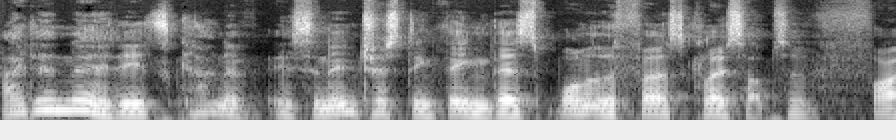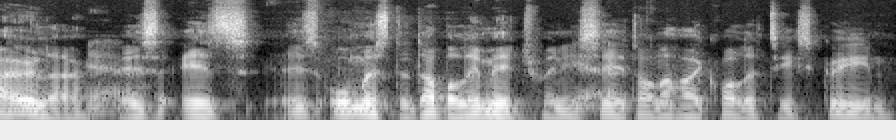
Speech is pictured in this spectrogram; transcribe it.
I don't know. It's kind of it's an interesting thing. There's one of the first close-ups of Viola Yeah. is is is almost a double image when you see it on a high-quality screen,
